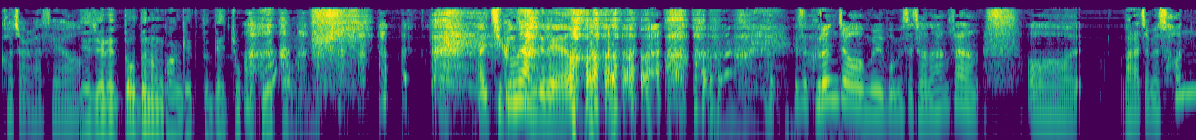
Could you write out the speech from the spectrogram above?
거절하세요. 예전엔 떠드는 관객도 내쫓고 그랬다고 그래요. 아, 지금은 안 그래요. 그래서 그런 점을 보면서 저는 항상 어 말하자면 선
